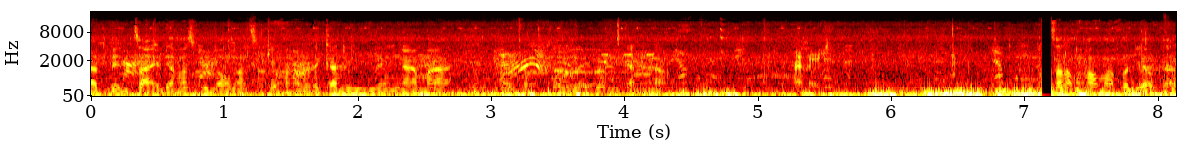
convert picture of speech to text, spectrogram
กาศเป็นใจเดี๋ยวเขาจะไปลองนะสเก็ตภาพบรรยากาศดีๆงามๆมาให้กับคนได้ดูกันเนาะไปเลยสำหรับเขามาคนเดียวกัน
